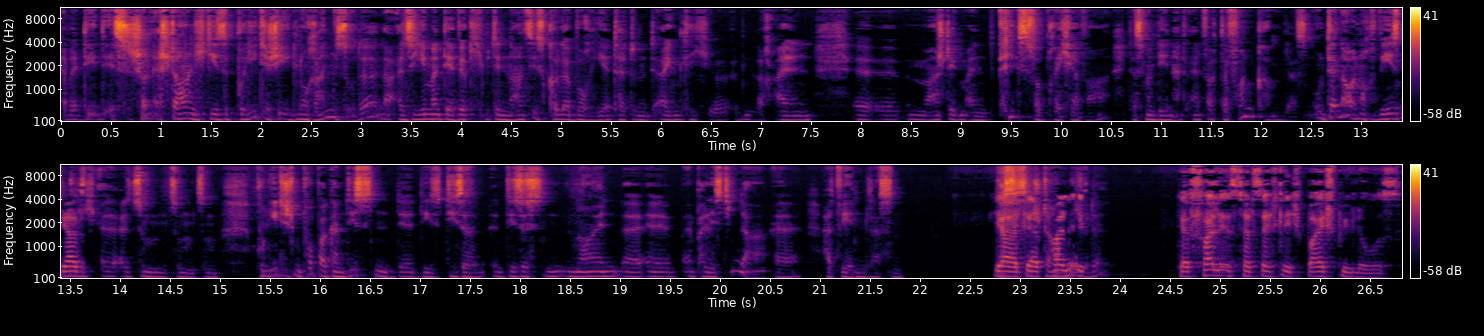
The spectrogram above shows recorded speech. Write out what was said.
Aber es ist schon erstaunlich, diese politische Ignoranz, oder? Also jemand, der wirklich mit den Nazis kollaboriert hat und eigentlich äh, nach allen äh, äh, Maßstäben ein Kriegsverbrecher war, dass man den hat einfach davonkommen lassen. Und dann auch noch wesentlich ja. äh, zum, zum, zum politischen Propagandisten, der dies, dieser, dieses neuen äh, Palästina äh, hat werden lassen. Das ja, der Fall, ist, der Fall ist tatsächlich beispiellos.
